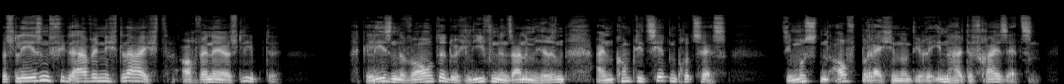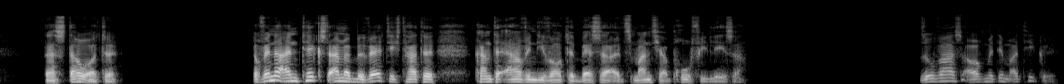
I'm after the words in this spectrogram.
das Lesen fiel Erwin nicht leicht, auch wenn er es liebte. Gelesene Worte durchliefen in seinem Hirn einen komplizierten Prozess. Sie mussten aufbrechen und ihre Inhalte freisetzen. Das dauerte. Doch wenn er einen Text einmal bewältigt hatte, kannte Erwin die Worte besser als mancher Profileser. So war es auch mit dem Artikel.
